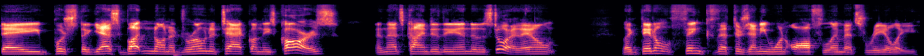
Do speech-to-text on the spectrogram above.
they push the yes button on a drone attack on these cars and that's kind of the end of the story. They don't like they don't think that there's anyone off limits really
